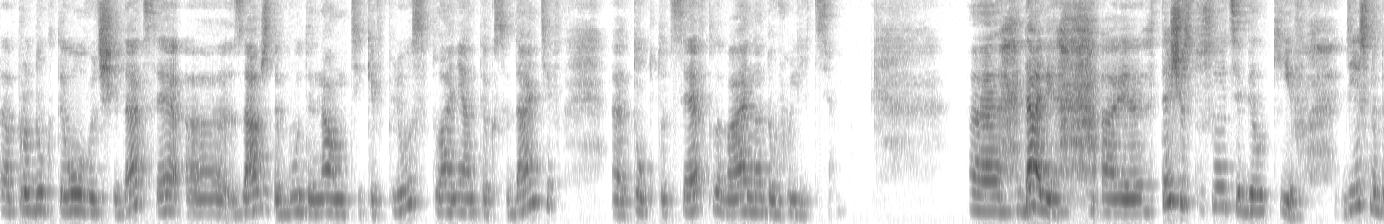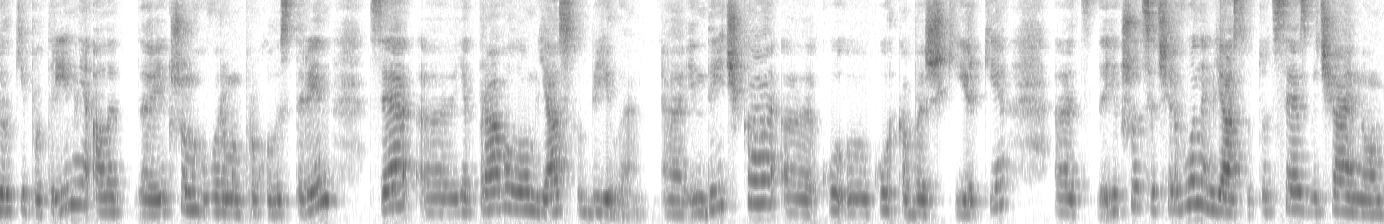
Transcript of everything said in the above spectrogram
е, продукти, овочі, да, це е, завжди буде нам тільки в плюс в плані антиоксидантів, тобто це впливає на довголіття. Далі, те, що стосується білків, дійсно білки потрібні, але якщо ми говоримо про холестерин, це, е, як правило, м'ясо біле, Е, індичка, е, ку- курка без шкірки. Якщо це червоне м'ясо, то це, звичайно,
